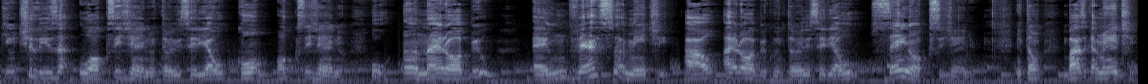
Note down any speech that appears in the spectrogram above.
que utiliza o oxigênio. Então, ele seria o com oxigênio. O anaeróbio é inversamente ao aeróbico, então ele seria o sem oxigênio. Então, basicamente,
